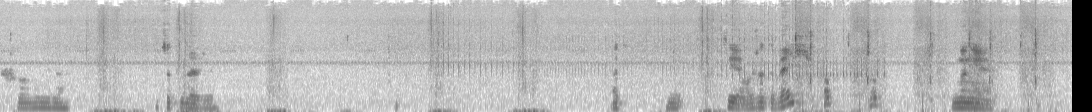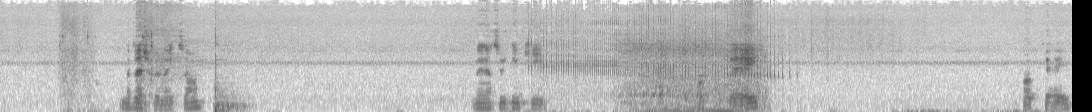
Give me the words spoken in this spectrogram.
Cholera. Co tu leży? A. Ty, można tu wejść? Hop, hop. No nie. No weszły, no i co? No i na co mi ten kij? Okej. Okej.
